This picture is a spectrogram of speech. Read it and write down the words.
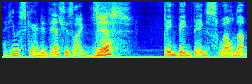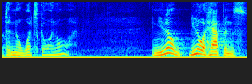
And he was scared to death. He's like, this? Big, big, big, swelled up, didn't know what's going on. And you know, you know what happens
